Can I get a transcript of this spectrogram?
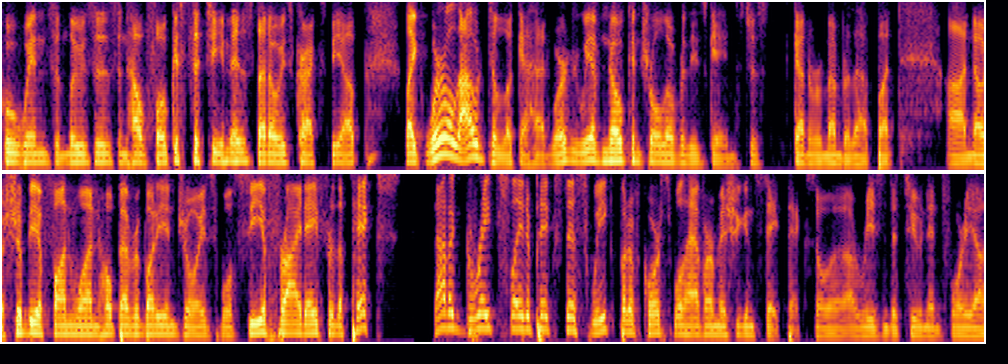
who wins and loses and how focused the team is. That always cracks me up. Like we're allowed to look ahead. We're, we have no control over these games. Just got to remember that. But uh, no, should be a fun one. Hope everybody enjoys. We'll see you Friday for the picks. Not a great slate of picks this week, but of course we'll have our Michigan State pick. So a, a reason to tune in for you.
